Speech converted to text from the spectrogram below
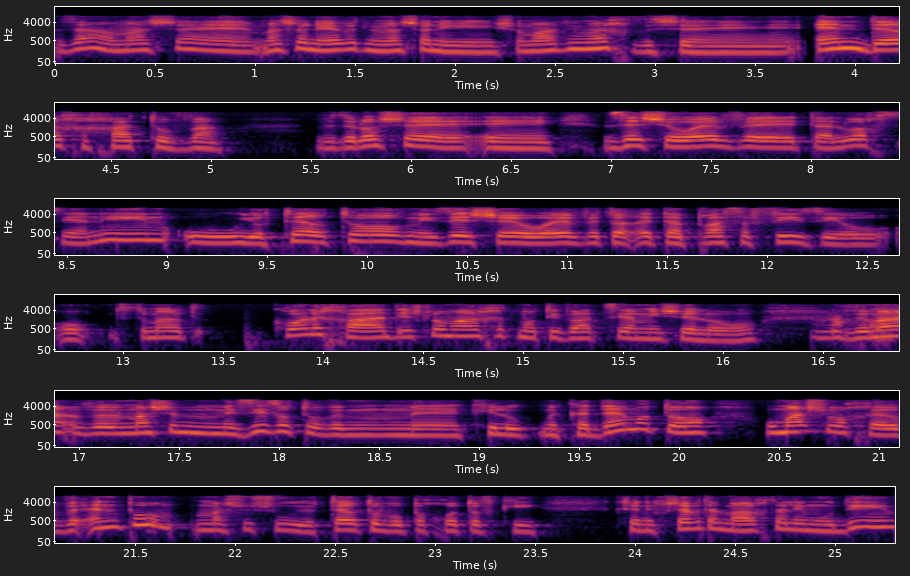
זה ממש, מה שאני אוהבת ממה שאני שומעת ממך זה שאין דרך אחת טובה. וזה לא שזה שאוהב את הלוח שיאנים הוא יותר טוב מזה שאוהב את, הפרס הפיזי, או, או, זאת אומרת, כל אחד יש לו מערכת מוטיבציה משלו, נכון. ומה, ומה שמזיז אותו וכאילו מקדם אותו הוא משהו אחר, ואין פה משהו שהוא יותר טוב או פחות טוב, כי כשאני חושבת על מערכת הלימודים,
